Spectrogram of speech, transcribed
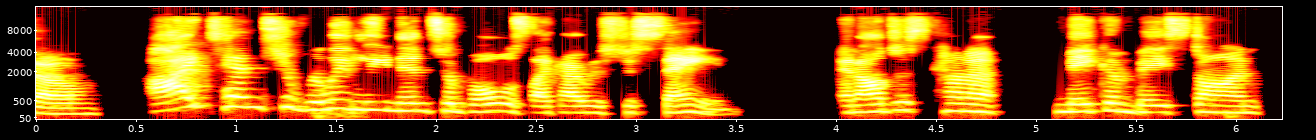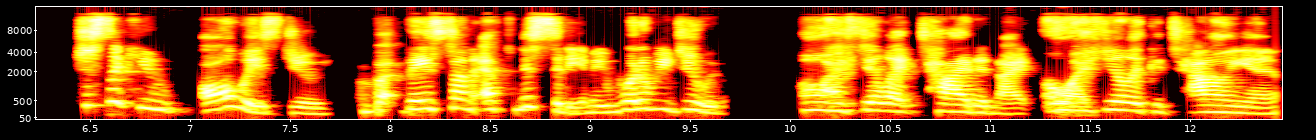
So I tend to really lean into bowls, like I was just saying. And I'll just kind of make them based on just like you always do, but based on ethnicity. I mean, what do we do? oh, I feel like Thai tonight. Oh, I feel like Italian.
